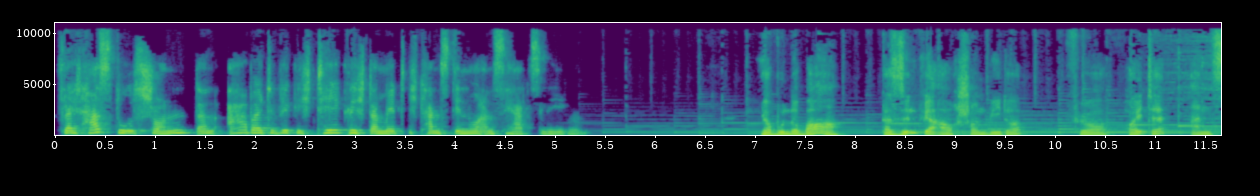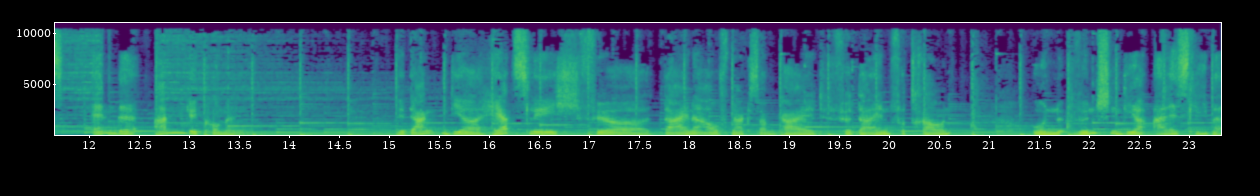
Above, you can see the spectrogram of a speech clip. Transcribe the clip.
Vielleicht hast du es schon, dann arbeite wirklich täglich damit. Ich kann es dir nur ans Herz legen. Ja, wunderbar. Da sind wir auch schon wieder für heute ans Ende angekommen. Wir danken dir herzlich für deine Aufmerksamkeit, für dein Vertrauen und wünschen dir alles Liebe.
